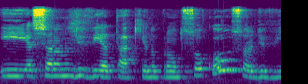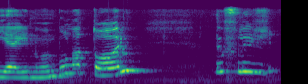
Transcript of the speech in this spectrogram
E a senhora não devia estar aqui no pronto-socorro, a senhora devia ir no ambulatório. Eu falei,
